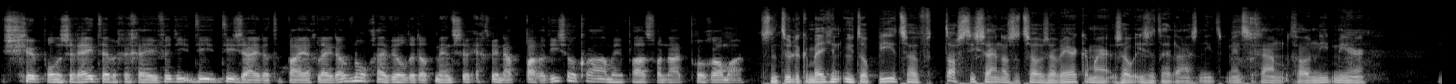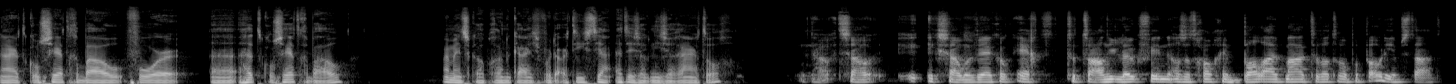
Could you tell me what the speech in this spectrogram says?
schub onder zijn reet hebben gegeven, die, die, die zei dat een paar jaar geleden ook nog. Hij wilde dat mensen echt weer naar Paradiso kwamen in plaats van naar het programma. Het is natuurlijk een beetje een utopie. Het zou fantastisch zijn als het zo zou werken, maar zo is het helaas niet. Mensen gaan gewoon niet meer naar het concertgebouw voor uh, het concertgebouw. Maar mensen kopen gewoon een kaartje voor de artiest. Ja, het is ook niet zo raar, toch? Nou, het zou, ik, ik zou mijn werk ook echt totaal niet leuk vinden als het gewoon geen bal uitmaakte wat er op een podium staat.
